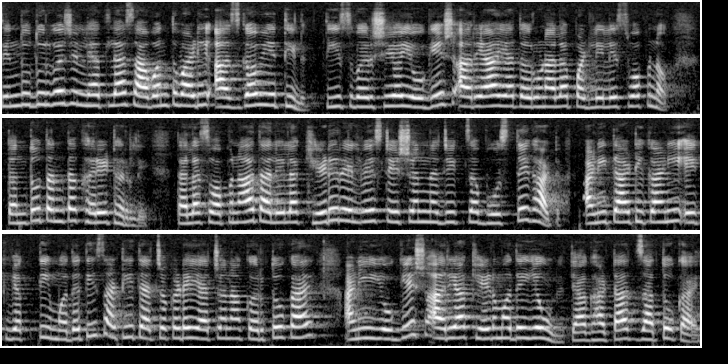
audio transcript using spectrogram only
सिंधुदुर्ग जिल्ह्यातल्या सावंतवाडी आसगाव येथील तीस वर्षीय योगेश आर्या या तरुणाला पडलेले स्वप्न तंतोतंत खरे ठरले. त्याला स्वप्नात आलेला खेड रेल्वे स्टेशन नजीकचा भोसते घाट आणि त्या ठिकाणी एक व्यक्ती मदतीसाठी त्याच्याकडे याचना करतो काय? आणि योगेश आर्या खेडमध्ये येऊन त्या घाटात जातो काय?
